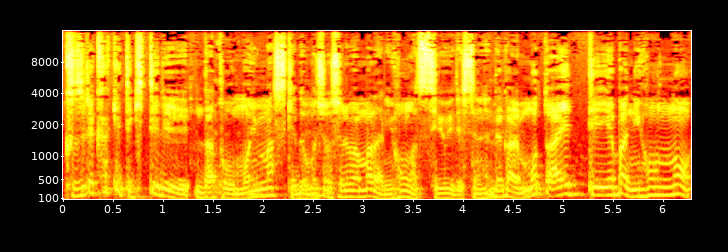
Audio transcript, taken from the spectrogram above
崩れかけてきてるんだと思いますけど、もちろんそれはまだ日本は強いですね。だからもっとあえて言えば日本の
